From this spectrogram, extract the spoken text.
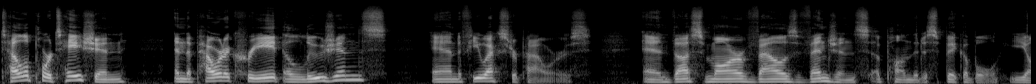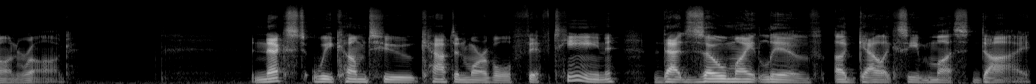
teleportation, and the power to create illusions and a few extra powers and thus Mar vows vengeance upon the despicable Yon-Rogg. Next, we come to Captain Marvel 15 That Zo Might Live, A Galaxy Must Die,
